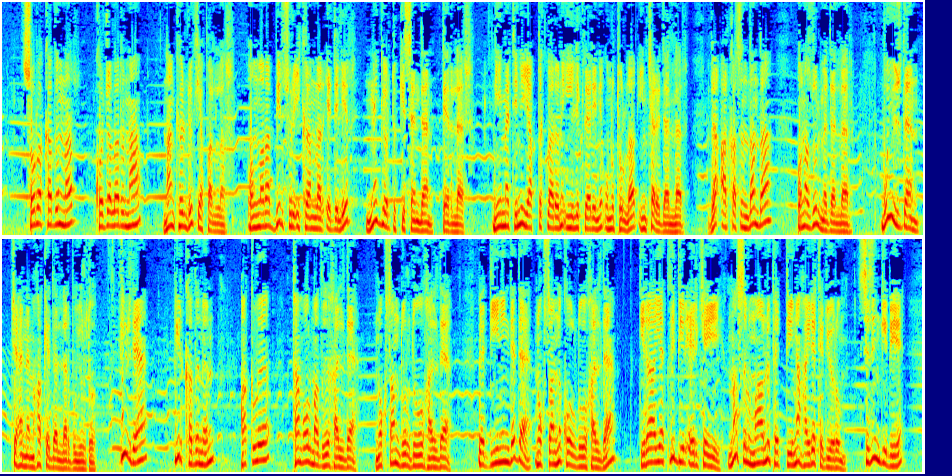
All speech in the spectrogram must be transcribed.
Sonra kadınlar kocalarına nankörlük yaparlar. Onlara bir sürü ikramlar edilir, ne gördük ki senden derler. Nimetini yaptıklarını, iyiliklerini unuturlar, inkar ederler. Ve arkasından da ona zulmederler. Bu yüzden cehennemi hak ederler buyurdu. Bir de bir kadının aklı tam olmadığı halde, noksan durduğu halde ve dininde de noksanlık olduğu halde dirayetli bir erkeği nasıl mağlup ettiğine hayret ediyorum. Sizin gibi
